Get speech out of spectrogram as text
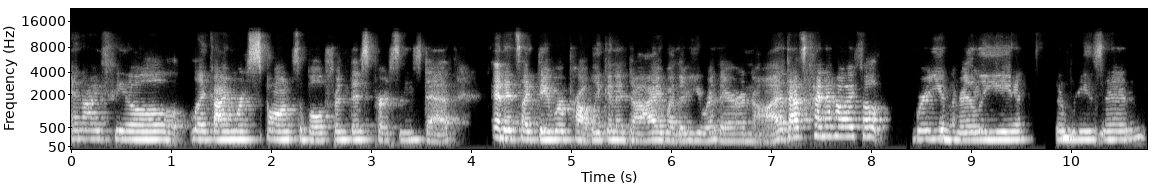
and I feel like I'm responsible for this person's death." And it's like they were probably going to die whether you were there or not. That's kind of how I felt. Were you really the reason?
